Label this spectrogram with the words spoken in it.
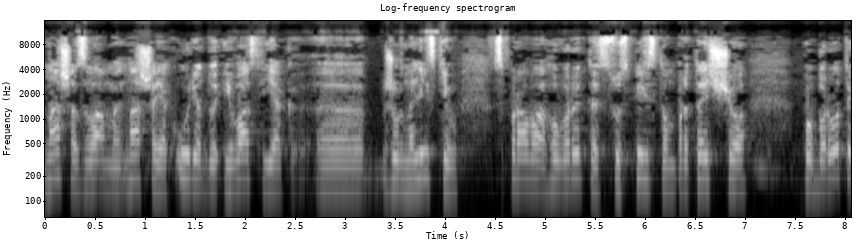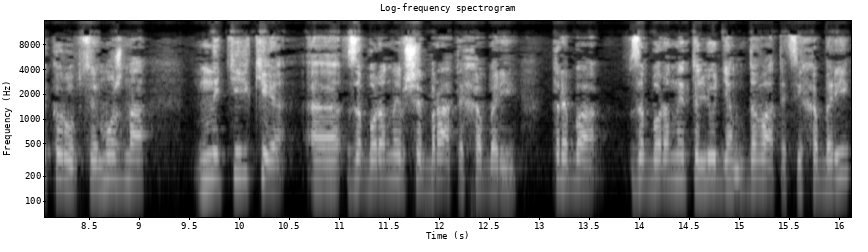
наша з вами, наша як уряду і вас, як журналістів, справа говорити з суспільством про те, що побороти корупцію можна не тільки заборонивши брати хабарі, треба заборонити людям давати ці хабарі,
